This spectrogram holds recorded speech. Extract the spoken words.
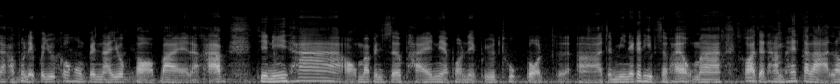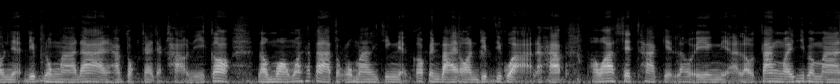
นะครับพลเอกประยุทธ์ก็คงเป็นนายกต่อไปนะครับทีนี้ถ้าออกมาเป็นเซอร์ไพรส์เนี่ยพลเอกประยุทธ์ถูกปลดอาจจะมี negative surprise ออกมา ก็จะทำให้ตลาดเราเนี่ยดิฟลงมาได้นะครับตกใจจากข่าวนี้ก็เรามองว่าถ้าตลาดตกลงมาจริงๆเนี่ยก็เป็น buy on dip ดีกว่านะครับเพราะว่าเซ็ต target เราเองเนี่ยเราตั้งไว้ที่ประมาณ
